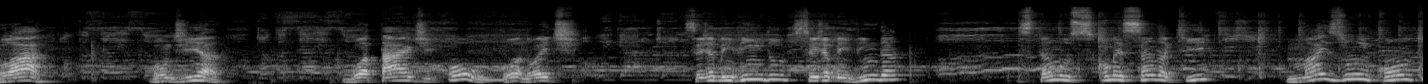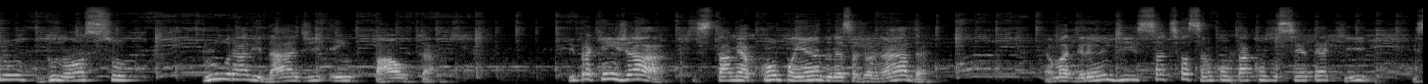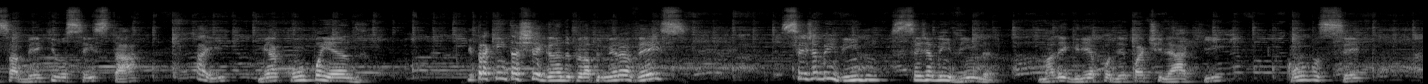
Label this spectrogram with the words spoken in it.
Olá, bom dia, boa tarde ou boa noite. Seja bem-vindo, seja bem-vinda. Estamos começando aqui mais um encontro do nosso Pluralidade em Pauta. E para quem já está me acompanhando nessa jornada, é uma grande satisfação contar com você até aqui e saber que você está aí me acompanhando. E para quem está chegando pela primeira vez, seja bem-vindo, seja bem-vinda. Uma alegria poder partilhar aqui com você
